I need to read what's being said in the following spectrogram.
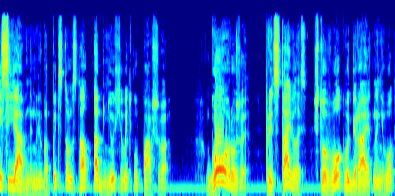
и с явным любопытством стал обнюхивать упавшего. Говору же представилось, что волк выбирает на него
